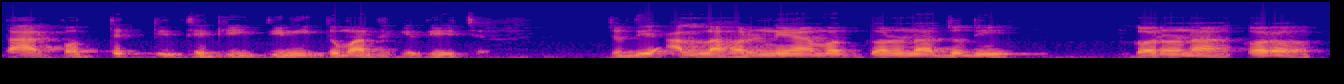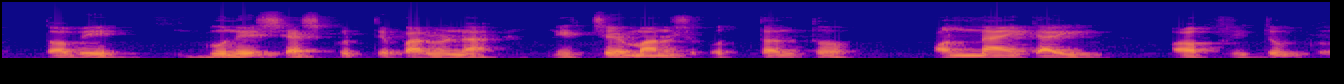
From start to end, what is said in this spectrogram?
তার প্রত্যেকটি থেকেই তিনি তোমাদেরকে দিয়েছেন। যদি আল্লাহর নিয়ামত গণনা, যদি গণনা করো, তবে গুণে শেষ করতে পারবে না। নিশ্চয় মানুষ অত্যন্ত অন্যায়কারী, অকৃতজ্ঞ।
